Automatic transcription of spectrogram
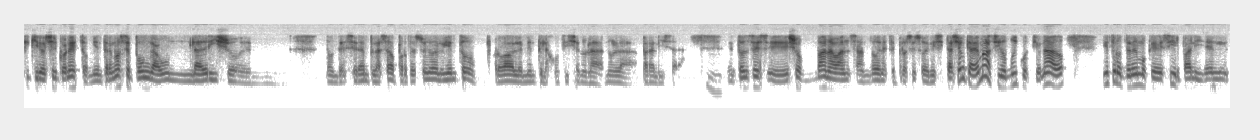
¿Qué quiero decir con esto? Mientras no se ponga un ladrillo en donde será emplazado por Tesuelo del Viento, probablemente la justicia no la, no la paralizará. Mm. Entonces eh, ellos van avanzando en este proceso de licitación que además ha sido muy cuestionado, y esto lo tenemos que decir, Pali, el,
